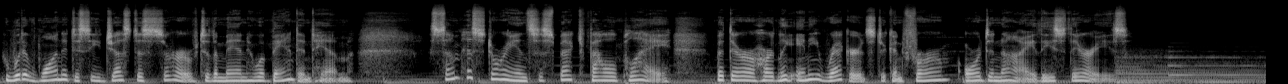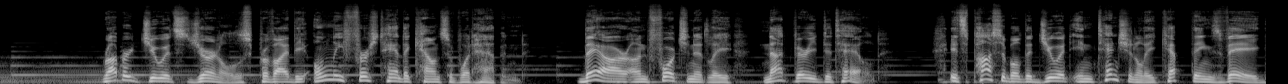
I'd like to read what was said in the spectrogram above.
who would have wanted to see justice served to the men who abandoned him. Some historians suspect foul play, but there are hardly any records to confirm or deny these theories. Robert Jewett's journals provide the only first hand accounts of what happened. They are, unfortunately, not very detailed. It's possible that Jewett intentionally kept things vague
